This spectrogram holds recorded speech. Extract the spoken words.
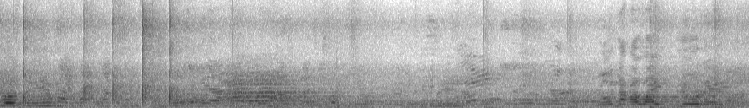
go, team! Yung naka-white blue red.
